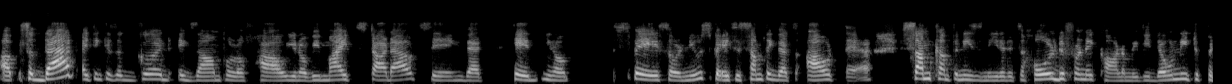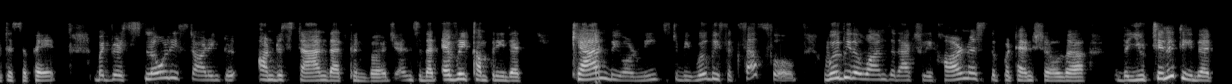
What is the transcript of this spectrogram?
Uh, so that I think is a good example of how you know we might start out saying that hey, you know, space or new space is something that's out there. Some companies need it. It's a whole different economy. We don't need to participate, but we're slowly starting to understand that convergence that every company that can be or needs to be will be successful will be the ones that actually harness the potential the the utility that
